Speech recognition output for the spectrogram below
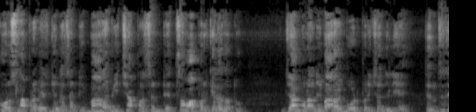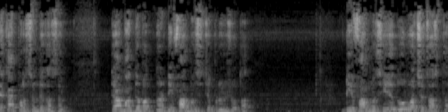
कोर्सला प्रवेश घेण्यासाठी बारावीच्या पर्सेंटेजचा वापर केला जातो. ज्या मुलांनी बारावी बोर्ड परीक्षा दिली आहे त्यांचं जे काय पर्सेंटेज असेल त्या माध्यमातून डी फार्मसीचे प्रवेश होतात. डी फार्मसी हे दोन वर्षाचं असतं.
